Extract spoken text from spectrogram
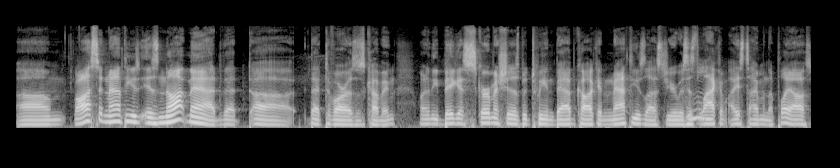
Um, Auston Matthews is not mad that uh, that Tavares is coming. One of the biggest skirmishes between Babcock and Matthews last year was his lack of ice time in the playoffs.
